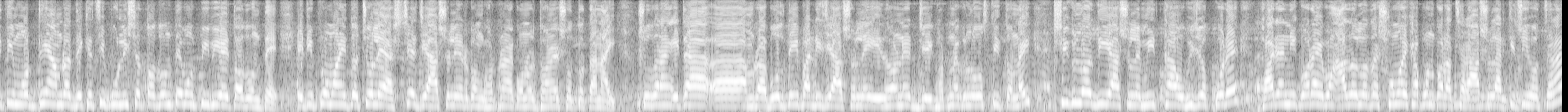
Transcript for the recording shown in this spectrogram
ইতিমধ্যে আমরা দেখেছি পুলিশের তদন্তে এবং পিবিআই তদন্তে এটি প্রমাণিত চলে আসছে যে আসলে এরকম ঘটনার কোনো ধরনের সত্যতা নাই। সুতরাং এটা আমরা বলতেই পারি যে আসলে এই ধরনের যে ঘটনাগুলো অস্তিত্ব নাই, সেগুলো দিয়ে আসলে মিথ্যা অভিযোগ করে হয়রানি করা এবং আদালতের সময় খাপন করা ছাড়া আসলে আর কিছুই হচ্ছে না।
